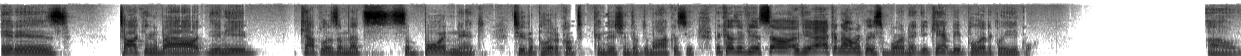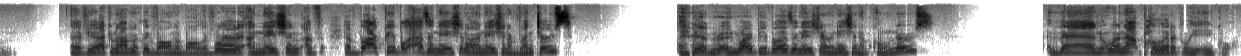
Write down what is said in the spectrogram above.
It is talking about you need capitalism that's subordinate to the political t- conditions of democracy. Because if you're so if you're economically subordinate, you can't be politically equal. Um, if you're economically vulnerable, if we're a nation of if black people as a nation are a nation of renters, and, and white people as a nation are a nation of owners, then we're not politically equal.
